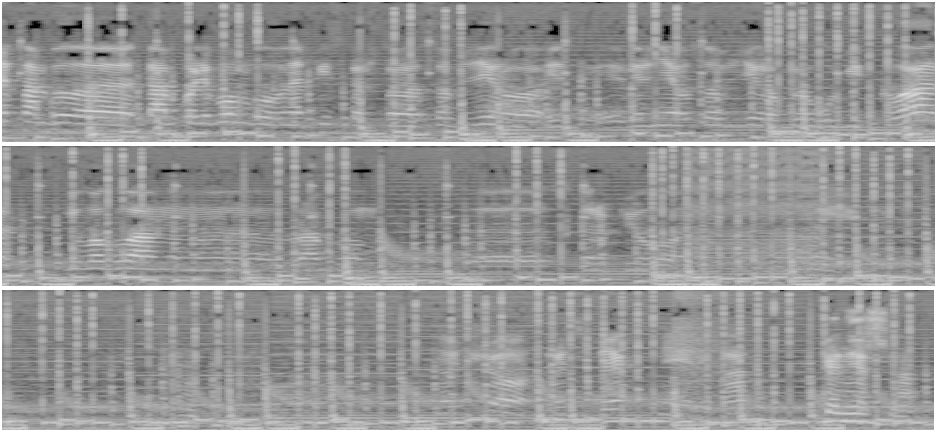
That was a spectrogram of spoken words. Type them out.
Нет, там было, там по-любому было написано, что Субзиру, вернее, у Субзиру был убит клан, его главным э, врагом э, Скорпион. Ну и... Ну чё, респект мне или? Конечно.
